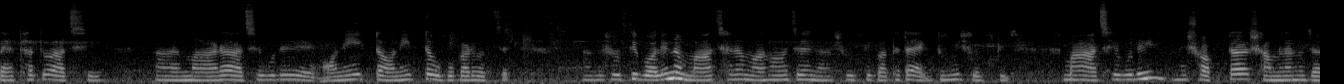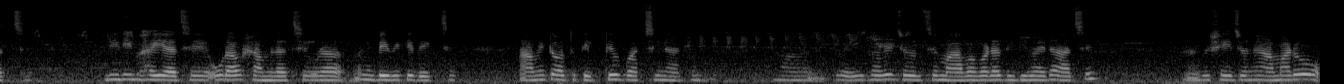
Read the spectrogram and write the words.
ব্যথা তো আছে আর মারা আছে বলে অনেকটা অনেকটা উপকার হচ্ছে। সত্যি বলে না, মা ছাড়া মা হওয়া যায় না। সত্যি কথাটা একদমই সত্যি। মা আছে বলেই মানে সবটা সামলানো যাচ্ছে। দিদি ভাই আছে, ওরাও সামলাচ্ছে, ওরা মানে বেবিকে দেখছে। আমি তো অত দেখতেও পাচ্ছি না এখন। তো এইভাবেই চলছে, মা বাবারা, দিদি ভাইরা আছে। তো সেই জন্য আমারও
